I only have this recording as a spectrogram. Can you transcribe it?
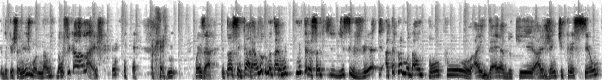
do cristianismo não, não fica lá mais. Ok. Pois é. Então, assim, cara, é um documentário muito, muito interessante de, de se ver, até para mudar um pouco a ideia do que a gente cresceu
